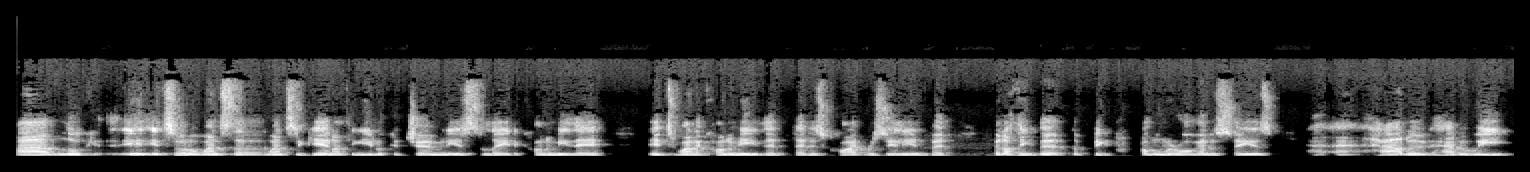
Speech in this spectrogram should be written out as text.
Uh, look, it, it's sort of once the, once again, I think you look at Germany as the lead economy there. It's one economy that, that is quite resilient, but but I think the, the big problem we're all going to see is how do how do we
